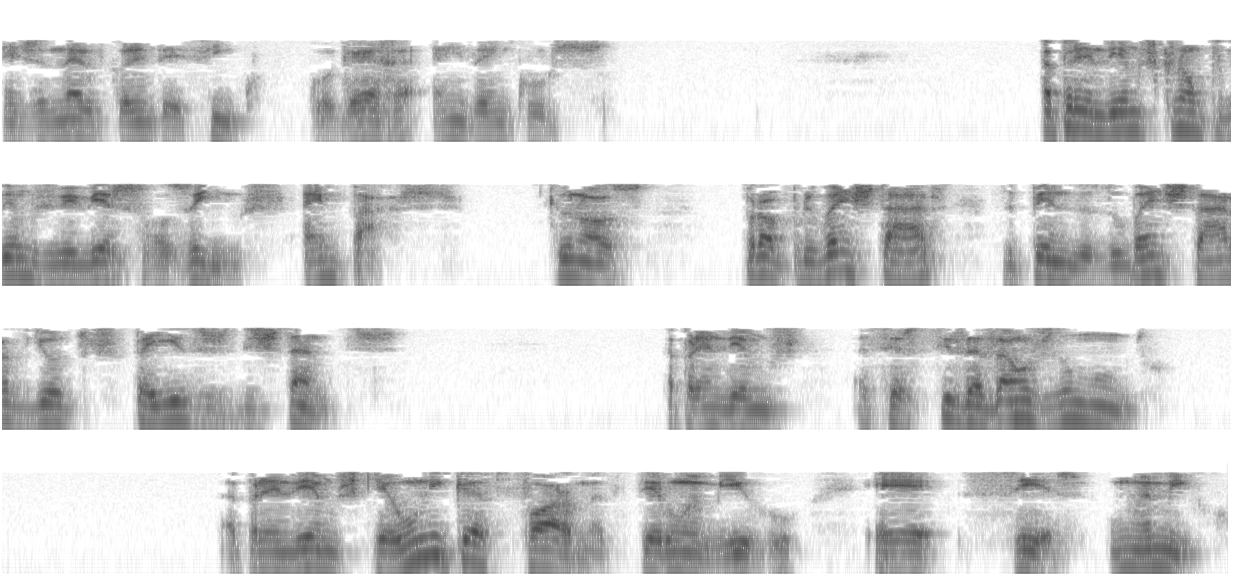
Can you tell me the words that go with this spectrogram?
em janeiro de 45, com a guerra ainda em curso. Aprendemos que não podemos viver sozinhos, em paz, que o nosso próprio bem-estar depende do bem-estar de outros países distantes. Aprendemos a ser cidadãos do mundo. Aprendemos que a única forma de ter um amigo é ser um amigo.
